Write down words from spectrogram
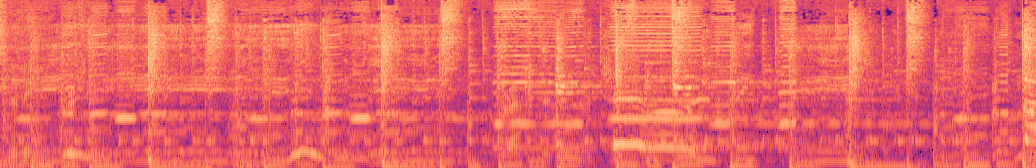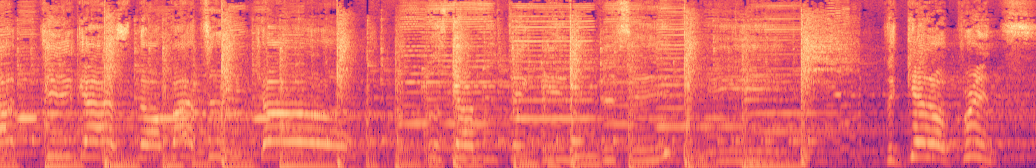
sitting pretty. Crafted. The ghetto prince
